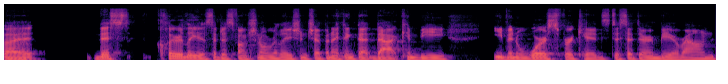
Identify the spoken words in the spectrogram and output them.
but this clearly is a dysfunctional relationship and i think that that can be even worse for kids to sit there and be around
